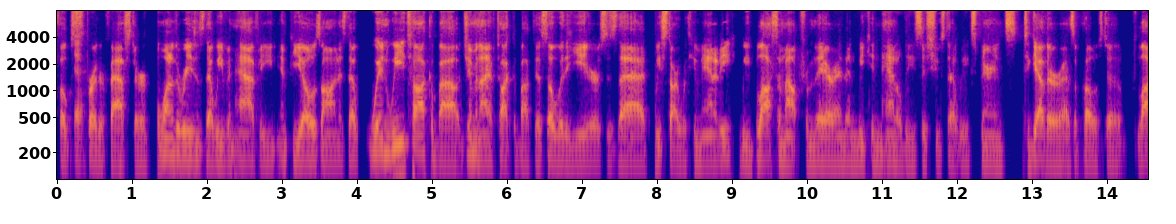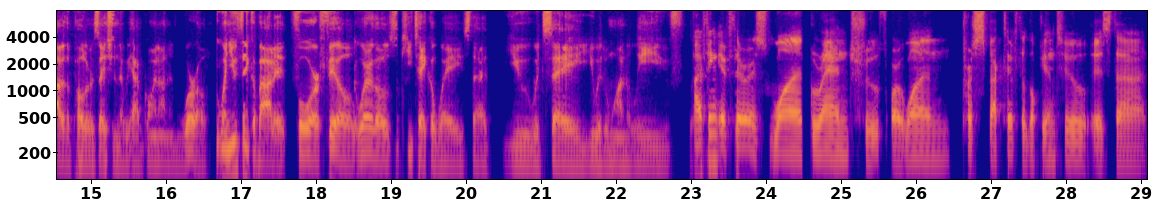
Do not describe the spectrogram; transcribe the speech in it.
folks yeah. further faster. One of the reasons that we've been having NPOs on is that when we talk about, Jim and I have talked about this over the years, is that we start with humanity, we blossom out from there, and then we can handle these issues that we experience together as opposed to a lot of the polarization that we have going on in the world. When you think about it for Phil, what are those key takeaways that you would say you would want to leave? I think if there is one grand truth or one perspective to look into is that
